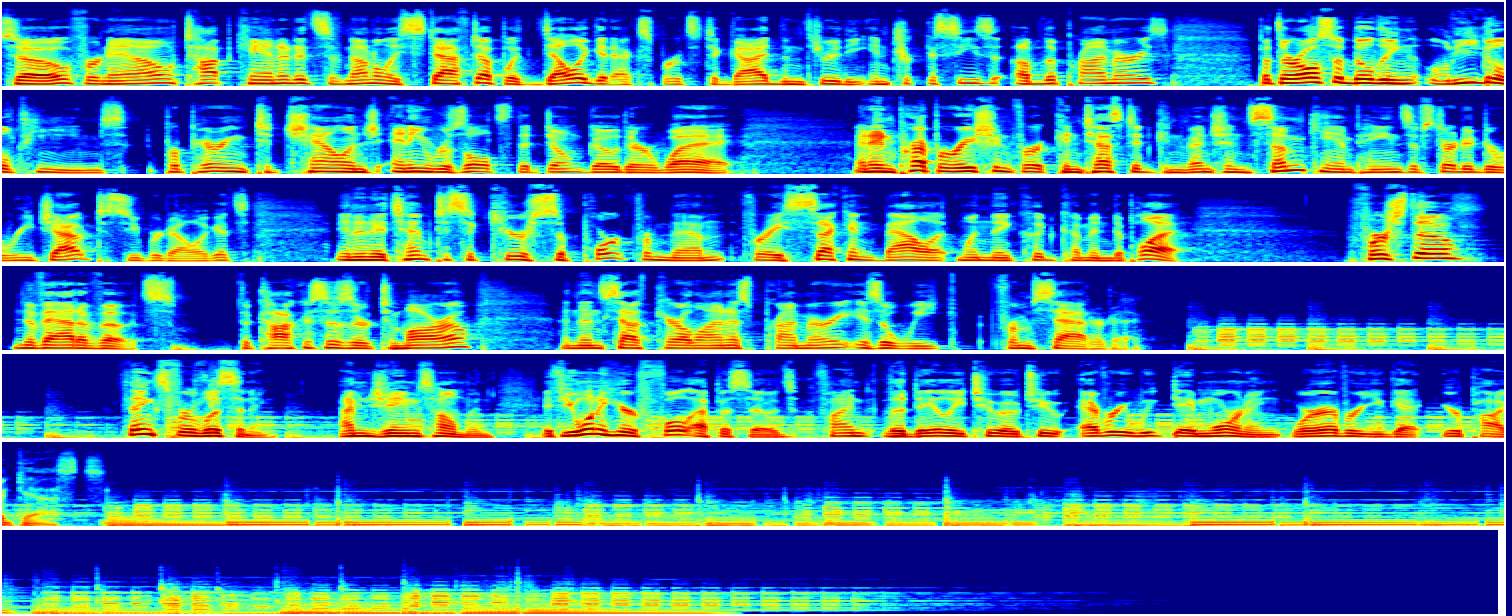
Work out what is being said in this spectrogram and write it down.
So, for now, top candidates have not only staffed up with delegate experts to guide them through the intricacies of the primaries, but they're also building legal teams preparing to challenge any results that don't go their way. And in preparation for a contested convention, some campaigns have started to reach out to superdelegates in an attempt to secure support from them for a second ballot when they could come into play. First, though, Nevada votes. The caucuses are tomorrow, and then South Carolina's primary is a week from Saturday. Thanks for listening. I'm James Hohmann. If you want to hear full episodes, find the Daily 202 every weekday morning wherever you get your podcasts.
